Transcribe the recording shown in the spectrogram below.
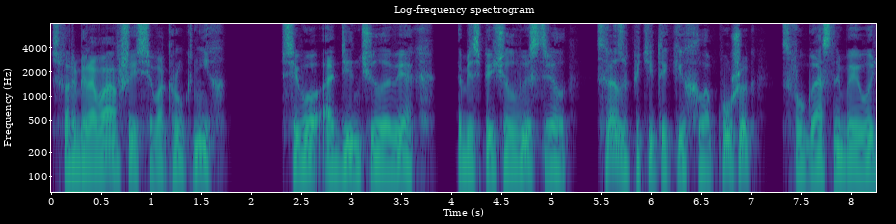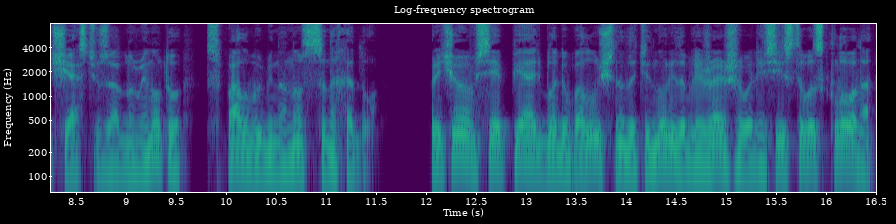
сформировавшийся вокруг них. Всего один человек обеспечил выстрел сразу пяти таких хлопушек с фугасной боевой частью за одну минуту с палубы миноносца на ходу. Причем все пять благополучно дотянули до ближайшего лесистого склона,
